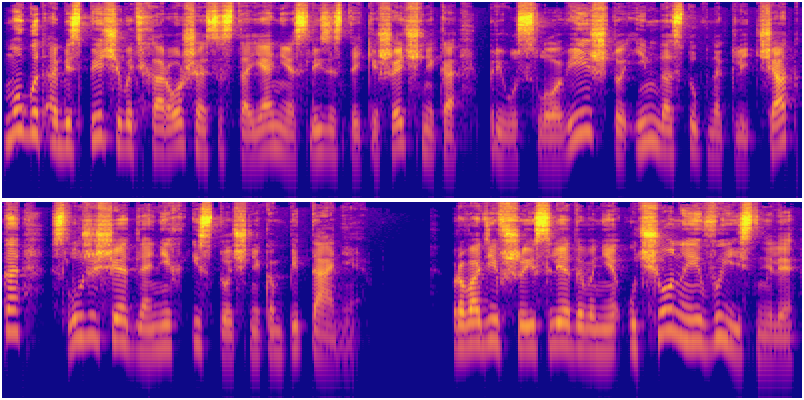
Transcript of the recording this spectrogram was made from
могут обеспечивать хорошее состояние слизистой кишечника при условии, что им доступна клетчатка, служащая для них источником питания. Проводившие исследования ученые выяснили,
